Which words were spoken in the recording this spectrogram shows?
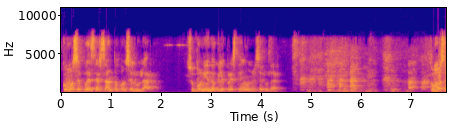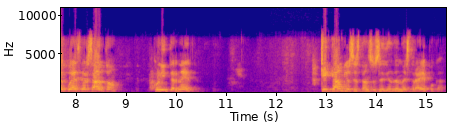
¿Cómo se puede ser santo con celular? Suponiendo que le presten a uno el celular. ¿Cómo se puede ser santo con internet? ¿Qué cambios están sucediendo en nuestra época?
